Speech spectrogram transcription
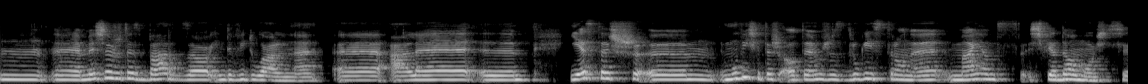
Mm, e, myślę, że to jest bardzo indywidualne, e, ale y, jest też, mówi się też o tym, że z drugiej strony, mając świadomość y,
